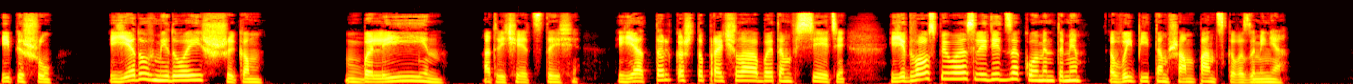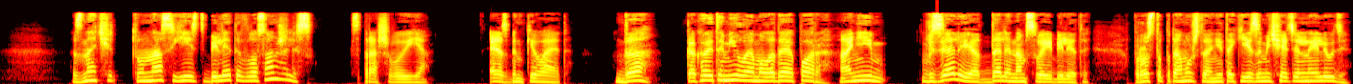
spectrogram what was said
и пишу «Еду в Мидуэй с шиком». «Блин», — отвечает Стефи, — «я только что прочла об этом в сети. Едва успеваю следить за комментами. Выпей там шампанского за меня». «Значит, у нас есть билеты в Лос-Анджелес?» — спрашиваю я. Эсбин кивает. «Да, какая-то милая молодая пара. Они взяли и отдали нам свои билеты. Просто потому, что они такие замечательные люди».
